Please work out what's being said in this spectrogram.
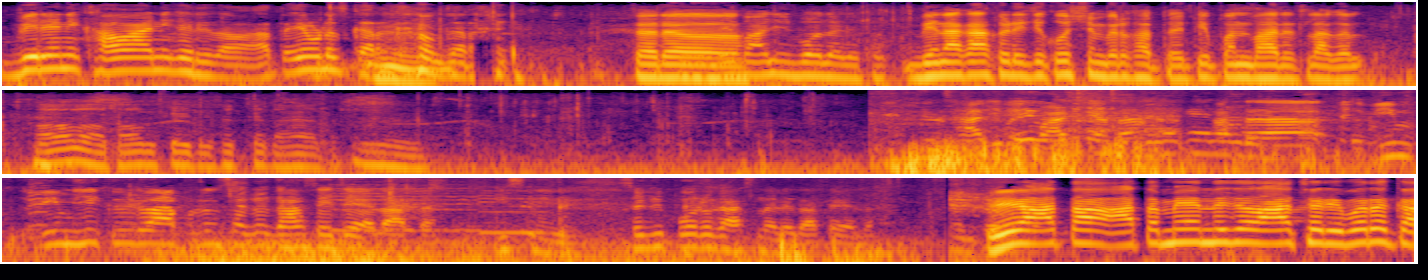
बिर्याणी खावा आणि घरी जावा. आता एवढंच करा काम करा. तर अं, बालीच बोलायला फक्त बिना काकडीची कोशिंबीर खातोय ती पण भारीच लागल. पाऊस काहीतरी शक्यता आहे झाली बाई पार्टी आता. आता विम विम लिक्विड वापरून सगळं घासायचं याला आता. घिसणी. सगळी पोरं घासणार आहेत आता याला. हे आता आता मॅनेजर आचार्य बरं का?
